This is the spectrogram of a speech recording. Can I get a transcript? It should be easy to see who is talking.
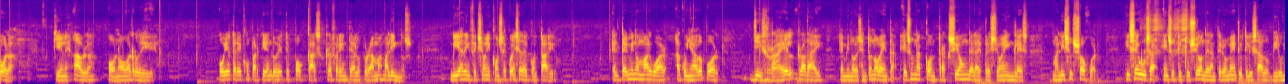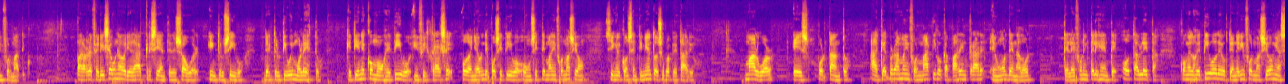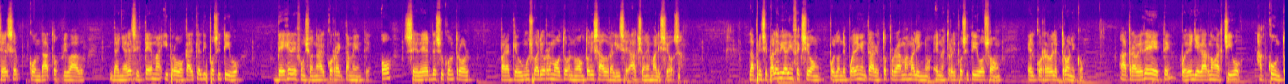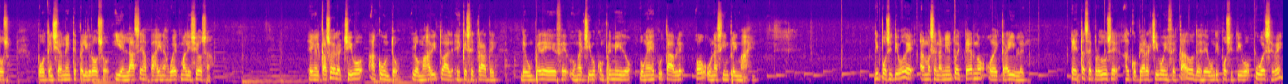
Speaker 1: Hola, quien les habla, Onoval Rodríguez. Hoy estaré compartiendo este podcast referente a los programas malignos, vías de infección y consecuencias del contagio. El término malware, acuñado por Yisrael Raday en 1990, es una contracción de la expresión en inglés malicious software y se usa en sustitución del anteriormente utilizado virus informático para referirse a una variedad creciente de software intrusivo, destructivo y molesto que tiene como objetivo infiltrarse o dañar un dispositivo o un sistema de información sin el consentimiento de su propietario. Malware es, por tanto, aquel programa informático capaz de entrar en un ordenador, teléfono inteligente o tableta con el objetivo de obtener información y hacerse con datos privados, dañar el sistema y provocar que el dispositivo deje de funcionar correctamente o ceder de su control para que un usuario remoto no autorizado realice acciones maliciosas. Las principales vías de infección por donde pueden entrar estos programas malignos en nuestro dispositivo son el correo electrónico. A través de este pueden llegarnos archivos adjuntos potencialmente peligrosos y enlaces a páginas web maliciosas. En el caso del archivo adjunto, lo más habitual es que se trate de un PDF, un archivo comprimido, un ejecutable o una simple imagen. Dispositivo de almacenamiento externo o extraíble. Esta se produce al copiar archivos infectados desde un dispositivo USB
